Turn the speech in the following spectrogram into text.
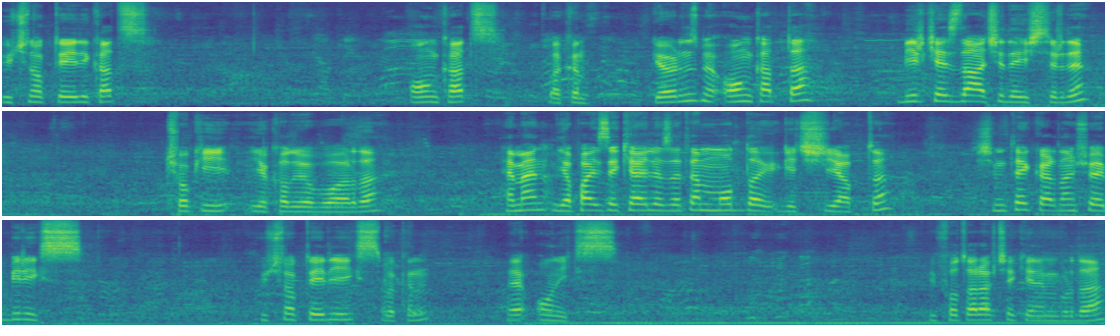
3.7 kat 10 kat bakın gördünüz mü 10 katta bir kez daha açı değiştirdi. Çok iyi yakalıyor bu arada. Hemen yapay zeka ile zaten modda geçişi yaptı. Şimdi tekrardan şöyle 1x 3.7x bakın ve 10x. Bir fotoğraf çekelim burada.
